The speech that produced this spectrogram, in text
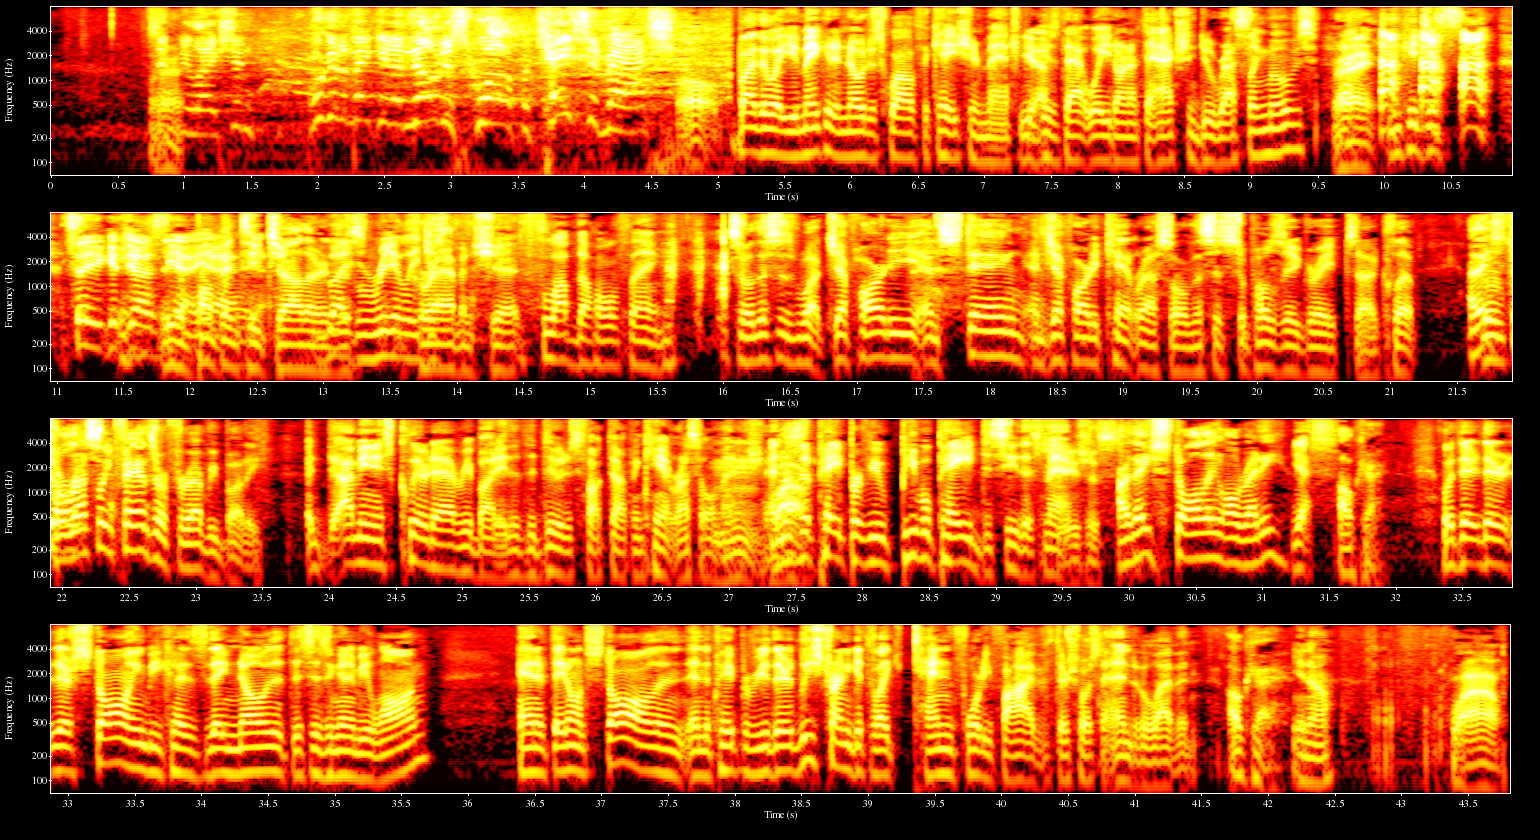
stipulation. We're going to make it a no disqualification match. Oh, by the way, you make it a no disqualification match Yeah. because that way you don't have to actually do wrestling moves. Right. You could just So you could just You yeah, can bump yeah, into yeah. each other and Like, just really just- grab and shit. flub the whole thing. So this is what Jeff Hardy and Sting, and Jeff Hardy can't wrestle, and this is supposedly a great uh, clip. Are they For, for wrestling fans or for everybody? I mean, it's clear to everybody that the dude is fucked up and can't wrestle a mm, match. and wow. this is a pay per view. People paid to see this match. Jesus. Are they stalling already? Yes. Okay. But they're, they're, they're stalling because they know that this isn't going to be long. And if they don't stall and, and the pay per view, they're at least trying to get to like 10:45 if they're supposed to end at 11. Okay. You know. Wow.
